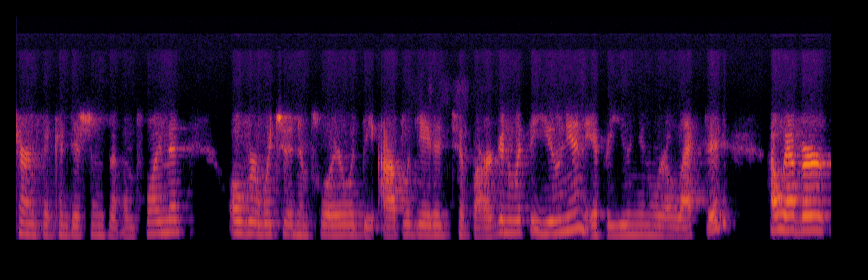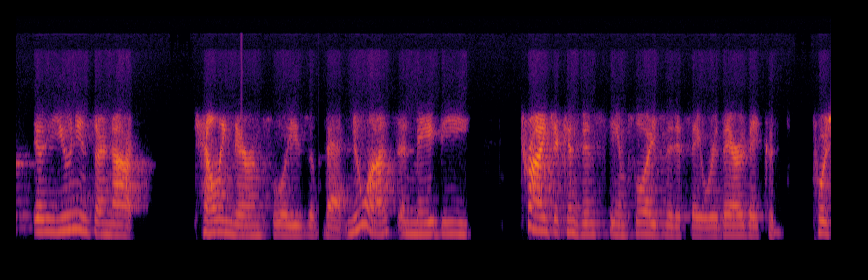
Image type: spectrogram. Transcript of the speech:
terms and conditions of employment over which an employer would be obligated to bargain with the union if a union were elected. However, unions are not telling their employees of that nuance and maybe trying to convince the employees that if they were there, they could push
